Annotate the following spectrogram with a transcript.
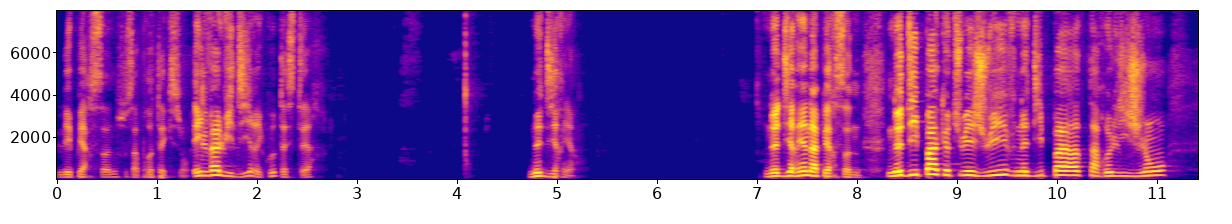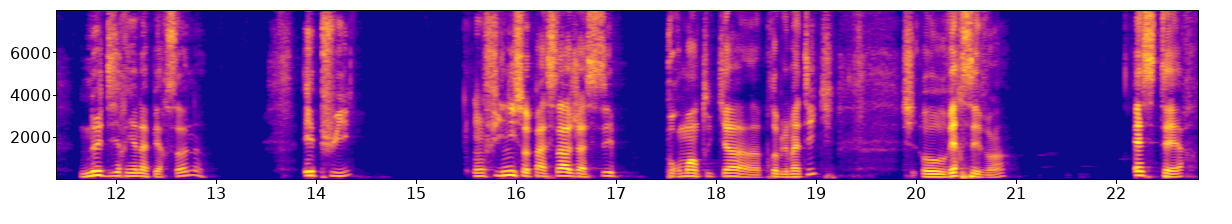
les personnes sous sa protection. Et il va lui dire, écoute Esther, ne dis rien. Ne dis rien à personne. Ne dis pas que tu es juive, ne dis pas ta religion, ne dis rien à personne. Et puis, on finit ce passage assez, pour moi en tout cas, problématique, au verset 20. Esther,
